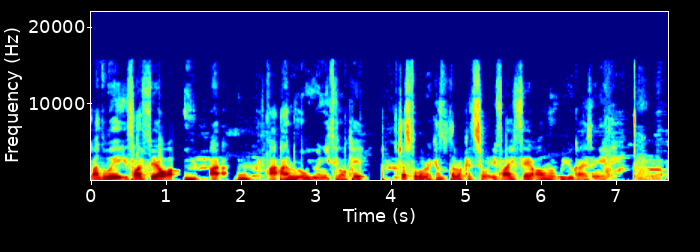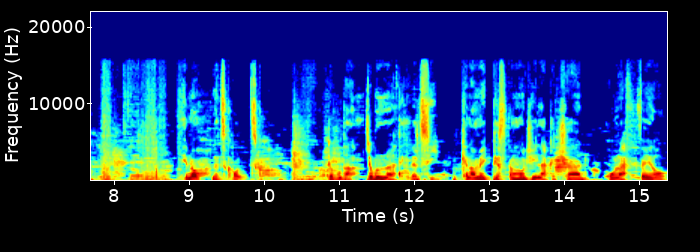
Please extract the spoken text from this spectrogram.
By the way, if I fail, you, I, I, I don't owe you anything, okay? Just for the record, the record so if I fail, I don't owe you guys anything. You know, let's go, let's go. Double that, double nothing. Let's see. Can I make this MLG like a Chad? Or I fail?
